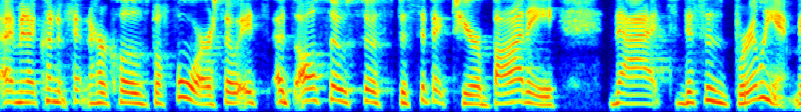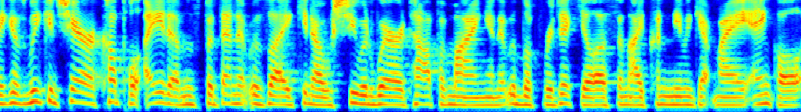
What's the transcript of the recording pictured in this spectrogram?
I mean I couldn't fit in her clothes before. So it's it's also so specific to your body that this is brilliant because we could share a couple items but then it was like you know she would wear a top of mine and it would look ridiculous and I couldn't even get my ankle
